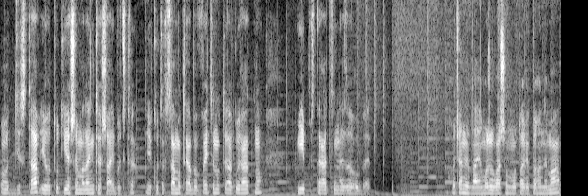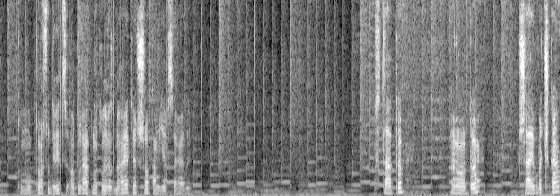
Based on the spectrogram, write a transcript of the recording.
От дістав, і отут є ще маленька шайбочка, яку так само треба витягнути акуратно і постаратися не загубити. Хоча не знаю, може у вашому моторі того нема, тому просто дивіться акуратно, коли розбираєте, що там є всередині. Статор, ротор, шайбочка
